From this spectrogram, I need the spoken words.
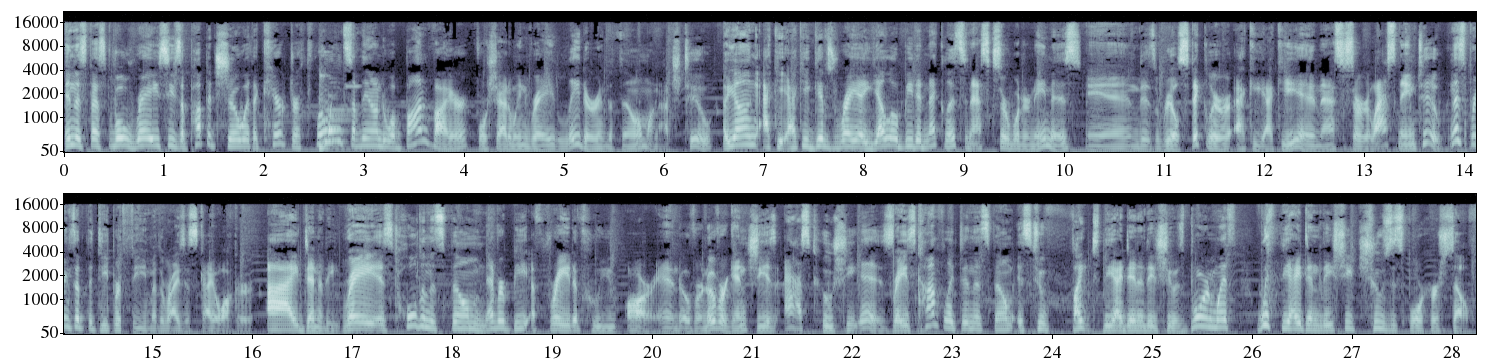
In this festival, Rey sees a puppet show with a character throwing something onto a bonfire, foreshadowing Rey later in the film on Ahch-To. A young Aki Aki gives Rey a yellow beaded necklace and asks her what her name is, and is a real stickler Aki Aki and asks her last name too. And this brings up the deeper theme of The Rise of Skywalker identity. Rey is told in this film never be afraid of who you are, and over and over again, she is asked who she is. Rey's conflict in this film is to fight the identity she was born with with the identity she chooses for herself.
